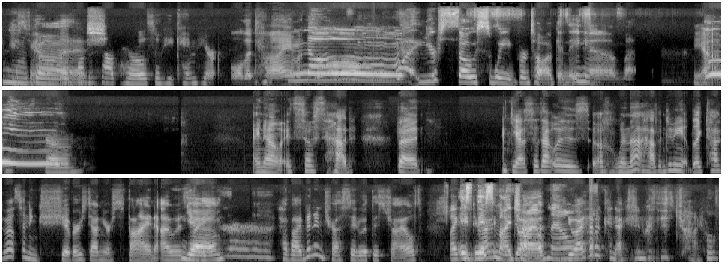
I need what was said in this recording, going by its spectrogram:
Oh His my family on the. South Hill, so he came here all the time. No, you're so sweet for talking to him. Yeah. So I know it's so sad, but yeah. So that was ugh, when that happened to me. Like, talk about sending shivers down your spine. I was Yeah. like, "Have I been entrusted with this child? Like, Is this I- my child now? Do I have a connection with this child?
